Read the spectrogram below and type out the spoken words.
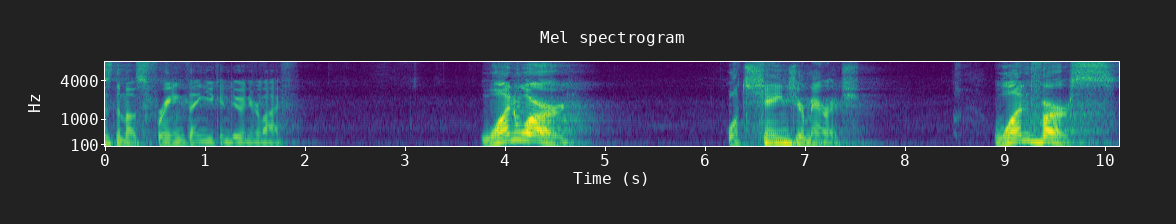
is the most freeing thing you can do in your life. One word will change your marriage. One verse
